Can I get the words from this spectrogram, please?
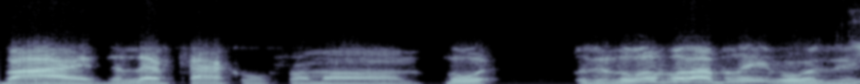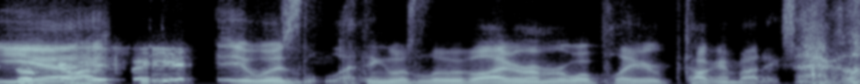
by the left tackle from um, Louis, was it Louisville, I believe, or was it? Yeah, it, it, was. I think it was Louisville. I remember what player talking about exactly.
